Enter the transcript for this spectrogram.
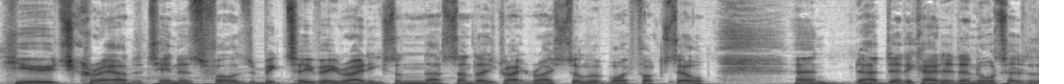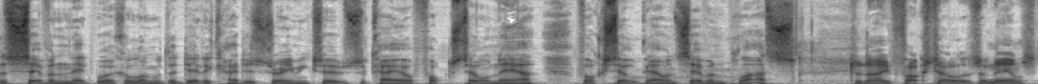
Huge crowd attendance follows the big TV ratings on uh, Sunday's great race delivered by Foxtel and uh, dedicated and also to the Seven network along with the dedicated streaming service of Kayo Foxtel Now, Foxtel Go and Seven Plus. Today, Foxtel has announced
